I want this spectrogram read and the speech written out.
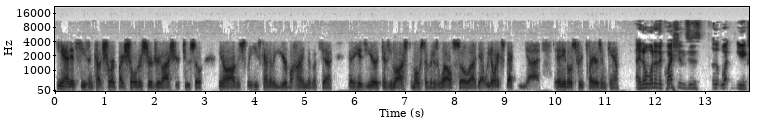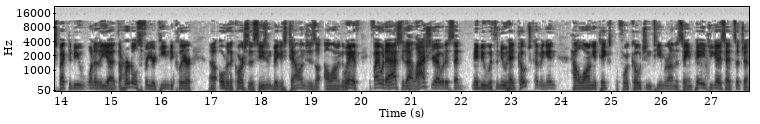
He had his season cut short by shoulder surgery last year too, so you know obviously he's kind of a year behind with uh, his year because he lost most of it as well. So uh, yeah, we don't expect uh, any of those three players in camp. I know one of the questions is what you expect to be one of the uh, the hurdles for your team to clear uh, over the course of the season, biggest challenges along the way. If if I would have asked you that last year, I would have said maybe with the new head coach coming in, how long it takes before coach and team are on the same page. You guys had such a,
